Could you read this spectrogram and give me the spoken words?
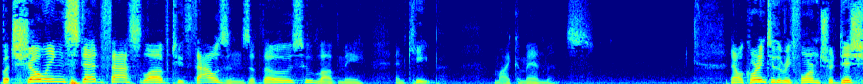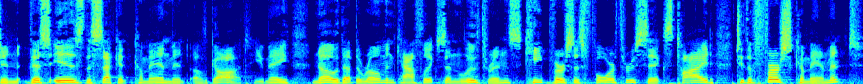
but showing steadfast love to thousands of those who love me and keep my commandments. Now, according to the Reformed tradition, this is the second commandment of God. You may know that the Roman Catholics and Lutherans keep verses 4 through 6 tied to the first commandment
